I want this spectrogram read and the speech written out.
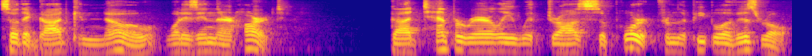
so that God can know what is in their heart. God temporarily withdraws support from the people of Israel.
